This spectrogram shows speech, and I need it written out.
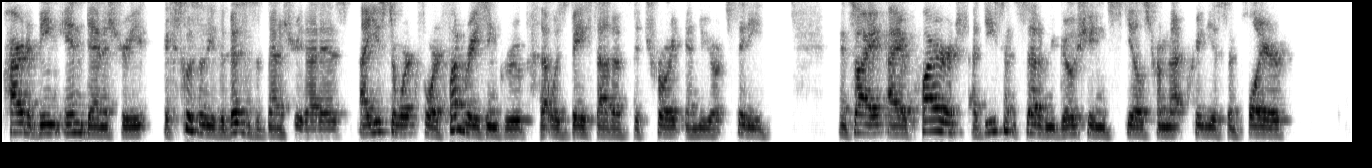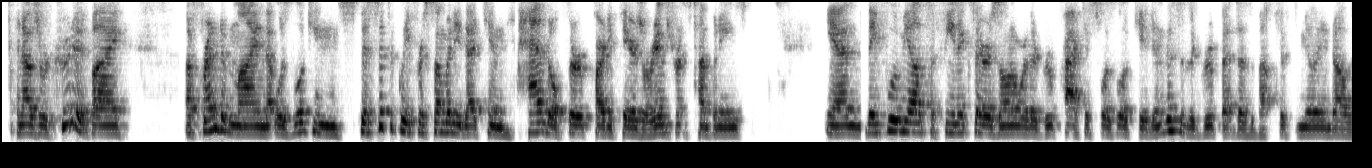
prior to being in dentistry, exclusively the business of dentistry, that is, I used to work for a fundraising group that was based out of Detroit and New York City. And so I, I, acquired a decent set of negotiating skills from that previous employer. And I was recruited by a friend of mine that was looking specifically for somebody that can handle third party payers or insurance companies. And they flew me out to Phoenix, Arizona, where their group practice was located. And this is a group that does about $50 million a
